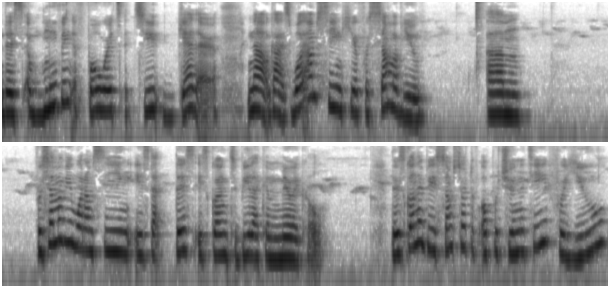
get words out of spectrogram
This moving forward together. Now guys what i'm seeing here for some of you um for some of you what i'm seeing is that this is going to be like a miracle there's going to be some sort of opportunity for you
